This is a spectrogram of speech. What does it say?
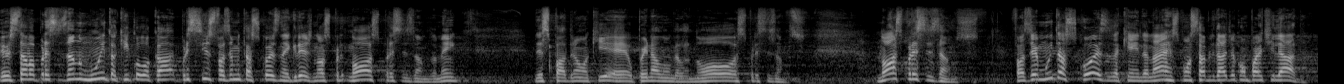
eu estava precisando muito aqui colocar, preciso fazer muitas coisas na igreja, nós, nós precisamos, amém? Nesse padrão aqui é o Pernalonga lá, nós precisamos. Nós precisamos fazer muitas coisas aqui ainda, na responsabilidade é compartilhada.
